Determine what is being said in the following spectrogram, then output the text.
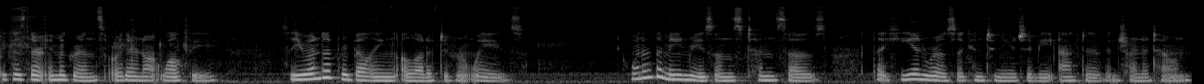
because they're immigrants or they're not wealthy, so you end up rebelling a lot of different ways. One of the main reasons Tim says that he and Rosa continue to be active in Chinatown,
